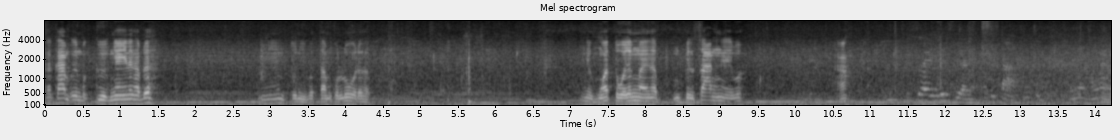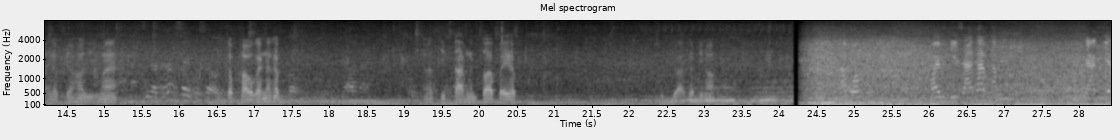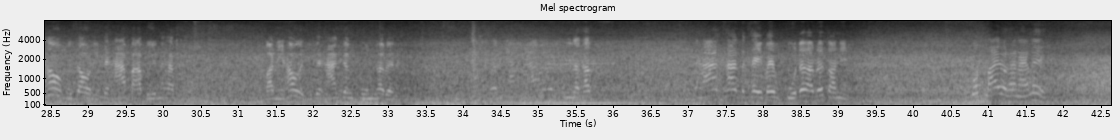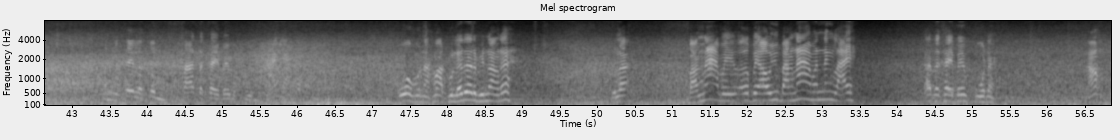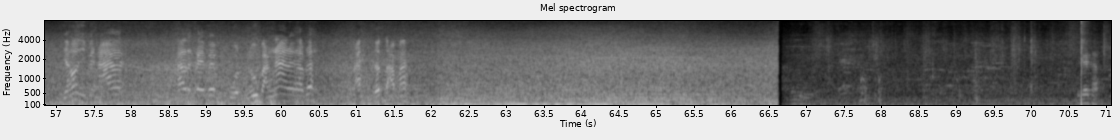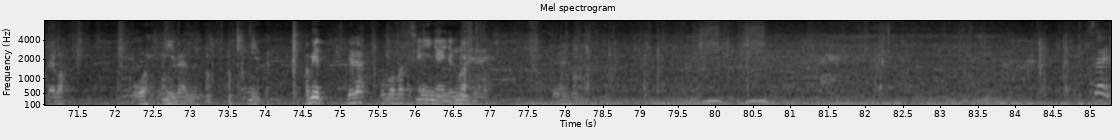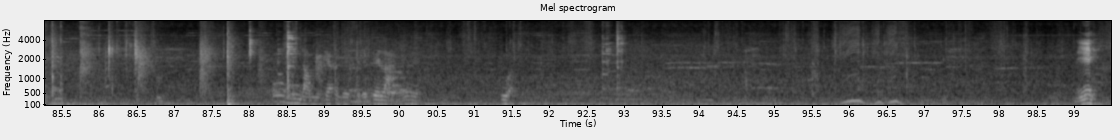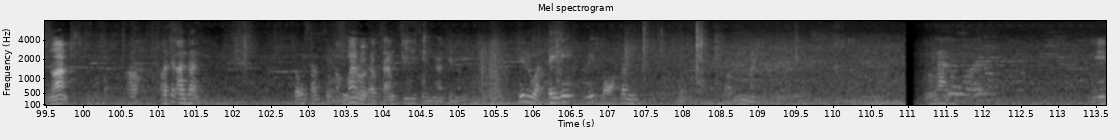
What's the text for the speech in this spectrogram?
แล้วข้ามอื่นบักกึกไงนะครับเด้อตัวนี้บ่ตำกว่าโลนะครับนี่หัวโตยังไงครับ มันเป็นสร้างไงบ่อะนะครับเดี๋ยวเฮาสิมาเสื้องใส่กระเป๋ากับเขากันนะครับติดตามกันต่อไปครับ ยอดครับพี่น้องครับผมไปวิธีสาครับครับ จากที่เฮ้าไปเจ้านี่ไปหาปลาบืนนะครับตอนนี้เฮ้าก็สิไปหาเครื่องปรุงครับเลยนะนี่แหละครับไปหาข้าตะไคร้ใบกูดนะครับแล้วตอนนี้รถไล่มาขนาดเลยมันมีใครละต้นข้าตะไคร้ใบกูดหาอย่างโอ้คุณนะฮอดคุณแล้วเด้อพี่น้องเด้อคุณละ บางหน้าไปเออไปเอาอยู่บางหน้ามันนั่งไหลายข้าตะไคร้ใบมะกรูดนะเอาเดี๋ยวเขาจะไปหาข้าตะไคร้ใบมะกรูดดูบางหน้านะครับเด้อไปเดินตามมาได้ครับได้ปะโอ้มีมีดแน่เอาเอามีดเอามีดเดี๋ยวนะผมเอามาสีใหญ่ๆจังหน่อย โอ้มันดำแกอันเดียวเสร็จไปลังเลยปวดนี่น้องเอาเอาจากอันท่านสองสามสิบออกมาโหลดครับสามสี่สิบห้าสิบน้ำที่หลวดตีนี้มีตอกก็มีหอมใหม่ดูล่านี่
